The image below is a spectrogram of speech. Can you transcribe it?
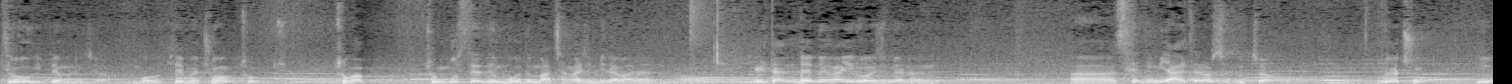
들어오기 때문이죠. 뭐 이렇게 뭐 중, 조- 종합 종부세든 뭐든 마찬가지입니다만은 일단 매매가 이루어지면은 아, 세금이 얄짤없이 붙죠. 음, 우리가 중, 이-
